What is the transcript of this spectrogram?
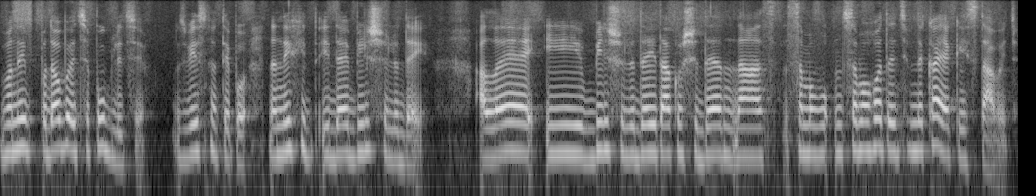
вони подобаються публіці. Звісно, типу, на них іде більше людей. Але і більше людей також іде на самого, самого танцівника, який ставить.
